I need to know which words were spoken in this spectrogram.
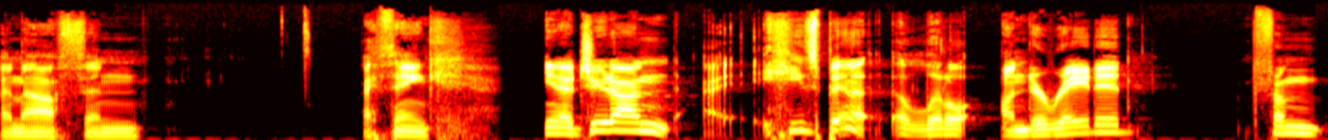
enough. And I think, you know, Judon, he's been a, little underrated from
